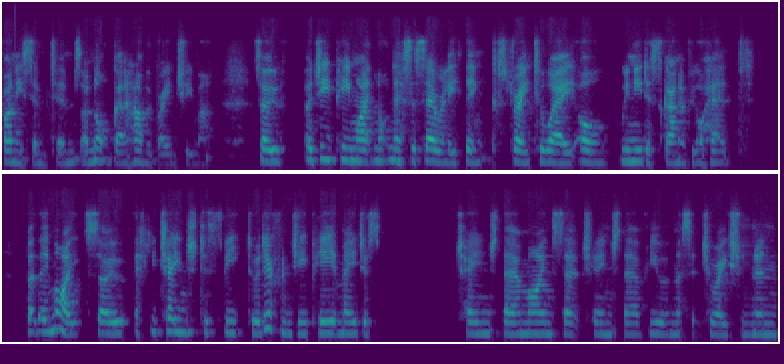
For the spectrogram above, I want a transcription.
funny symptoms are not going to have a brain tumour. So a GP might not necessarily think straight away, oh, we need a scan of your head, but they might. So if you change to speak to a different GP, it may just change their mindset, change their view of the situation, and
